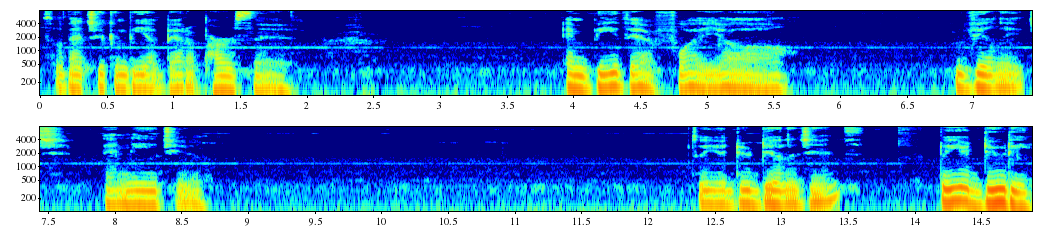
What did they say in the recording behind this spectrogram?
so that you can be a better person and be there for your village that needs you. do your due diligence, do your duty.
